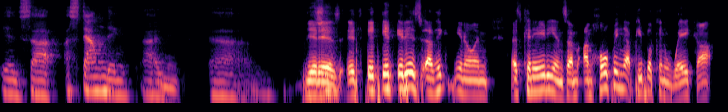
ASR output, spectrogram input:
is uh, astounding. Uh, mm. um, it is. It, it, it, it is. I think, you know, and as Canadians, I'm, I'm hoping that people can wake up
